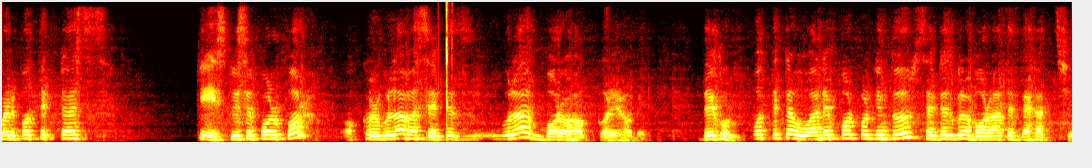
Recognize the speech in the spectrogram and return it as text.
মানে প্রত্যেকটা কি স্পেসে পর পর অক্ষরগুলা বা সেন্টেন্সগুলা বড় হব করে হবে। দেখুন, প্রত্যেকটা ওয়ার্ডের পর পর কিন্তু সেন্টেন্সগুলা বড় হাতে দেখাচ্ছে।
